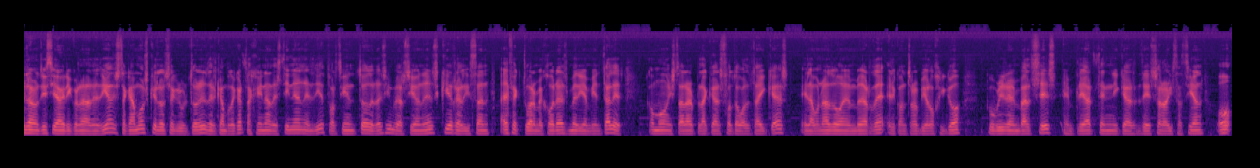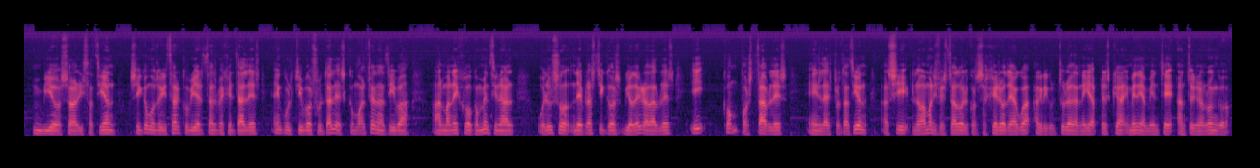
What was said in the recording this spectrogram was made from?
En la noticia agrícola del día destacamos que los agricultores del campo de Cartagena destinan el 10% de las inversiones que realizan a efectuar mejoras medioambientales, como instalar placas fotovoltaicas, el abonado en verde, el control biológico, cubrir embalses, emplear técnicas de solarización o biosolarización, así como utilizar cubiertas vegetales en cultivos frutales como alternativa al manejo convencional o el uso de plásticos biodegradables y compostables en la explotación. Así lo ha manifestado el consejero de Agua, Agricultura, Ganadería, Pesca y Medio Ambiente, Antonio Luengo.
